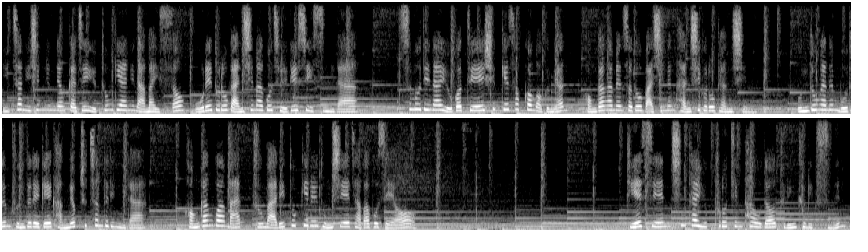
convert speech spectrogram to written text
2026년까지 유통기한이 남아있어 오래도록 안심하고 즐길 수 있습니다. 스무디나 요거트에 쉽게 섞어 먹으면 건강하면서도 맛있는 간식으로 변신. 운동하는 모든 분들에게 강력 추천드립니다. 건강과 맛 두 마리 토끼를 동시에 잡아보세요. BSN 신탈 6 프로틴 파우더 드링크 믹스는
